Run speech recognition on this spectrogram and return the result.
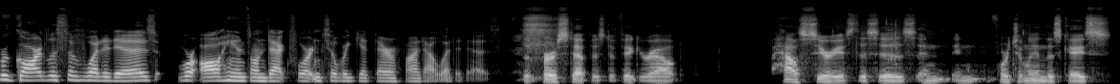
regardless of what it is, we're all hands on deck for it until we get there and find out what it is. The first step is to figure out how serious this is. And, and fortunately, in this case,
